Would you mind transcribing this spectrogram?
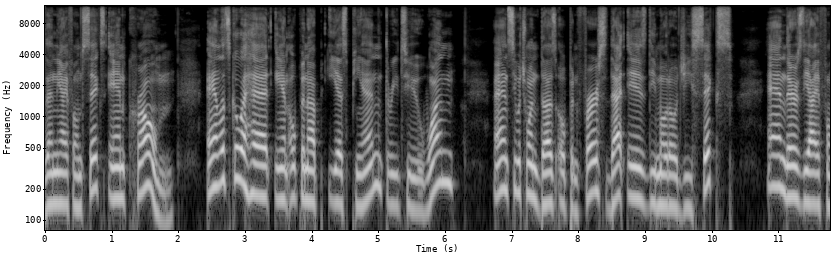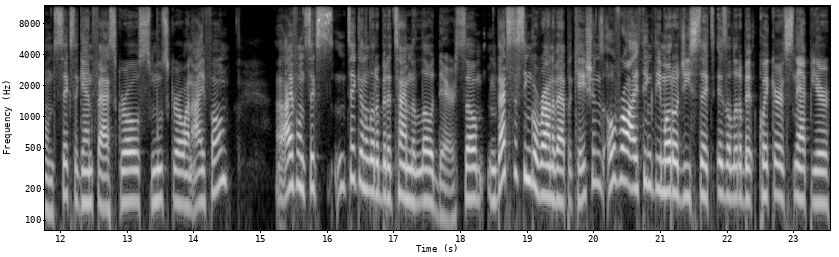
then the iPhone 6 and Chrome. And let's go ahead and open up ESPN 321 and see which one does open first. That is the Moto G6. And there's the iPhone 6 again, fast scroll, smooth scroll on iPhone. Uh, iPhone 6 taking a little bit of time to load there. So that's the single round of applications. Overall, I think the Moto G6 is a little bit quicker and snappier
